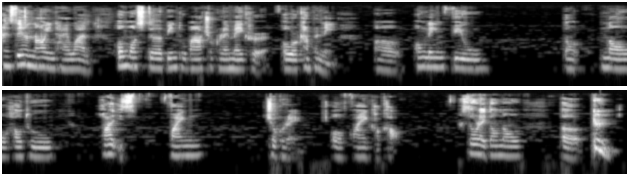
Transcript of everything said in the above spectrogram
I think now in Taiwan, almost the bean to bar chocolate maker or company, uh, only few don't know how to, what is fine chocolate or fine cocoa, So they don't know, uh,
